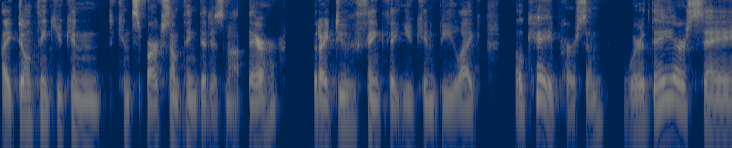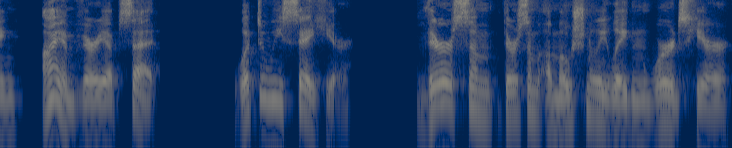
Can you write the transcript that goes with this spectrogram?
I don't think you can can spark something that is not there, but I do think that you can be like, okay, person, where they are saying, I am very upset. What do we say here? there are some there are some emotionally laden words here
